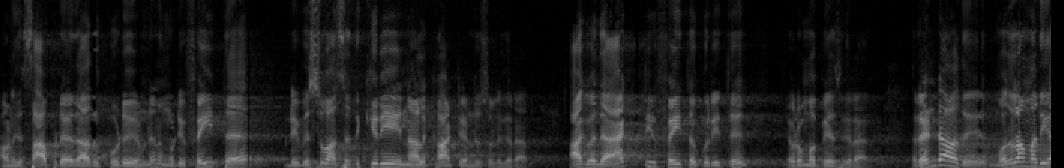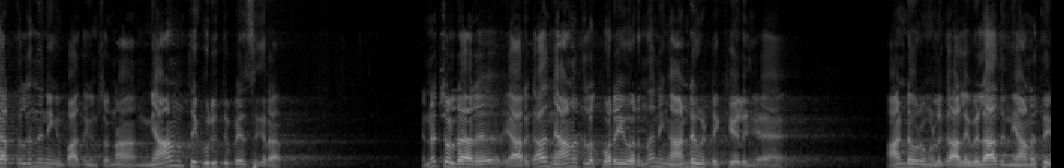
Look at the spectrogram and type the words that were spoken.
அவனுக்கு சாப்பிட ஏதாவது கொடு அப்படின்னு நம்முடைய ஃபெய்த்தை நம்முடைய விசுவாசத்தை கிரியினால் காட்டு என்று சொல்லுகிறார். ஆகவே இந்த ஆக்டிவ் ஃபெய்த்தை குறித்து ரொம்ப பேசுகிறார். ரெண்டாவது முதலாம் அதிகாரத்திலேருந்து நீங்கள் பார்த்தீங்கன்னு சொன்னால் ஞானத்தை குறித்து பேசுகிறார். என்ன சொல்கிறாரு யாருக்காவது ஞானத்தில் குறைவு இருந்தால் நீங்கள் ஆண்டவர்கிட்ட கேளுங்க. ஆண்டவர் உங்களுக்கு அளவில்லாத ஞானத்தை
